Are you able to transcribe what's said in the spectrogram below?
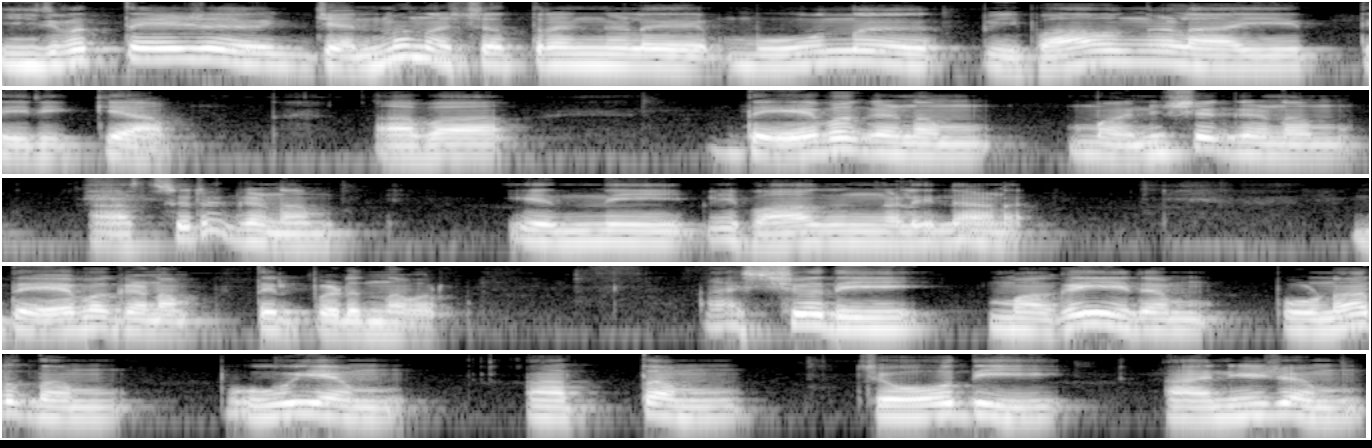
ഇരുപത്തേഴ് ജന്മനക്ഷത്രങ്ങളെ മൂന്ന് വിഭാവങ്ങളായി തിരിക്കാം. അവ ദേവഗണം മനുഷ്യഗണം അസുരഗണം എന്നീ വിഭാഗങ്ങളിലാണ്. ദേവഗണത്തിൽപ്പെടുന്നവർ. അശ്വതി മകയിരം പുണർദം പൂയം അത്തം ചോതി അനിഴം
